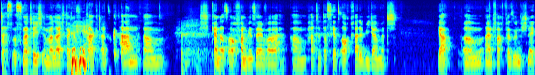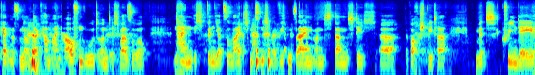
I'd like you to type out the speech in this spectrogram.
das ist natürlich immer leichter gesagt als getan. Ähm, ich kenne das auch von mir selber, ähm, hatte das jetzt auch gerade wieder mit ja, ähm, einfach persönlichen Erkenntnissen. Und da kam ein Haufen Wut und ich war so, nein, ich bin jetzt so weit, ich muss nicht mehr wütend sein. Und dann stehe ich äh, eine Woche später mit Green Day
